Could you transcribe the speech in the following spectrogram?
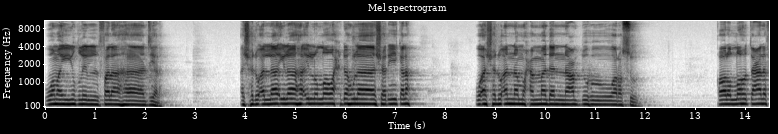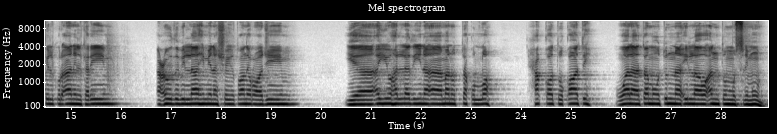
ومن يضلل فلا هادي له. أشهد أن لا إله إلا الله وحده لا شريك له وأشهد أن محمدا عبده ورسوله. قال الله تعالى في القرآن الكريم أعوذ بالله من الشيطان الرجيم. يا أيها الذين آمنوا اتقوا الله حق تقاته ولا تموتن إلا وأنتم مسلمون.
